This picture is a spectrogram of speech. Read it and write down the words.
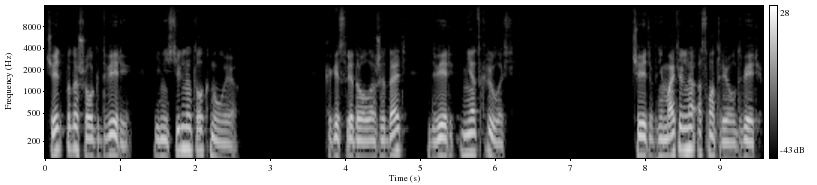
Чейд подошел к двери и не сильно толкнул ее. Как и следовало ожидать, дверь не открылась. Чейд внимательно осмотрел дверь.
